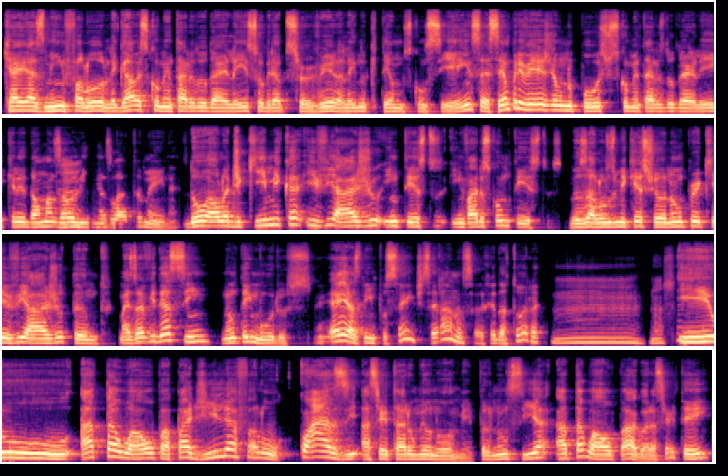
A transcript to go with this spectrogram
que a Yasmin falou, legal esse comentário do Darley sobre absorver, além do que temos consciência. Sempre vejam no post os comentários do Darley, que ele dá umas uhum. aulinhas lá também, né? Dou aula de química e viajo em textos, em vários contextos. Meus alunos me questionam por que viajo tanto, mas a vida é assim, não tem muros. É Yasmin Pucente? Será nossa redatora? Hum, não sei. E o Ataual Papadilha falou, quase acertaram o meu nome. Pronuncia Ataual Atahualpa. Ah, agora acertei.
